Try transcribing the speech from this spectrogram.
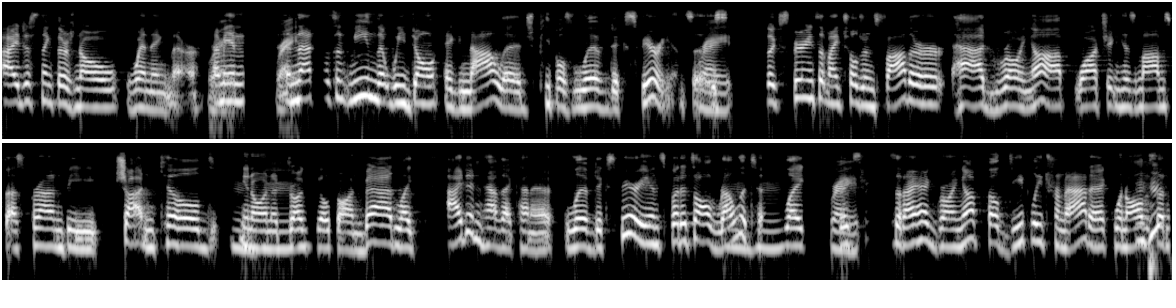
i just think there's no winning there right. i mean Right. And that doesn't mean that we don't acknowledge people's lived experiences. Right. The experience that my children's father had growing up, watching his mom's best friend be shot and killed, mm-hmm. you know, in a drug mm-hmm. deal gone bad. Like, I didn't have that kind of lived experience, but it's all relative. Mm-hmm. Like, right. the experience that I had growing up felt deeply traumatic when all mm-hmm. of a mm-hmm. sudden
